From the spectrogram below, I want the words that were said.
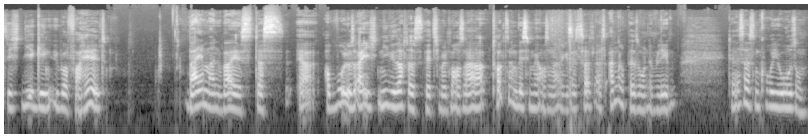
sich dir gegenüber verhält, weil man weiß, dass er, obwohl du es eigentlich nie gesagt hast, setzt sich mit mir auseinander, trotzdem ein bisschen mehr auseinandergesetzt hat als andere Personen im Leben, dann ist das ein Kuriosum.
